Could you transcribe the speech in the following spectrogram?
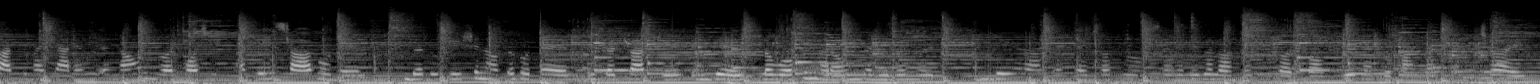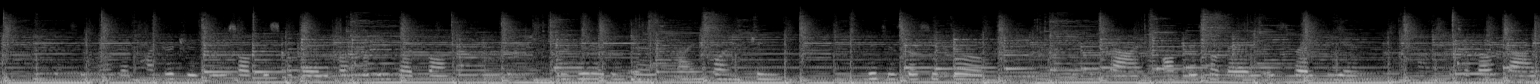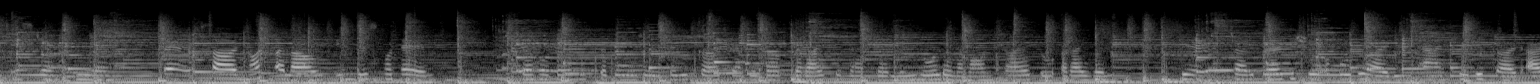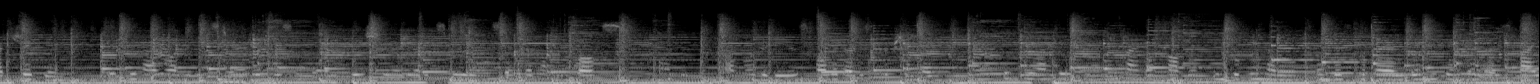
back to my channel and now you are watching a 3-star hotel. The location of the hotel is attractive and guests love walking around the neighborhood. There are 10 types of rooms available on booking.com. You can book online and try. You can see more than 100 reviews of this hotel on booking.com. Review rating is 9.3 which is the superb. Time of this hotel is 12 pm. Pets are not allowed in this hotel. The hotel accepts major credit cards and reserves the right to temporarily hold an amount prior to arrival. Guests are required to show a photo ID and credit card at check-in. If you have already stayed in this hotel, please share your experience in the comment box For more details, follow the description link. If you are facing any kind of problem in booking a room in this hotel, then you can tell us by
